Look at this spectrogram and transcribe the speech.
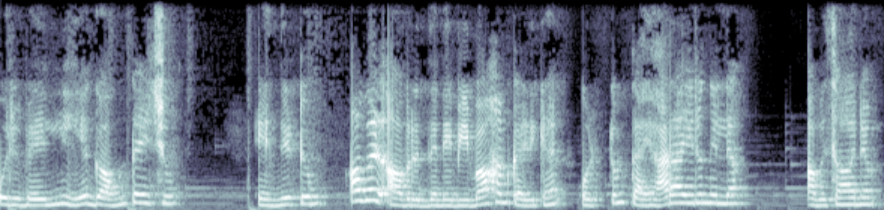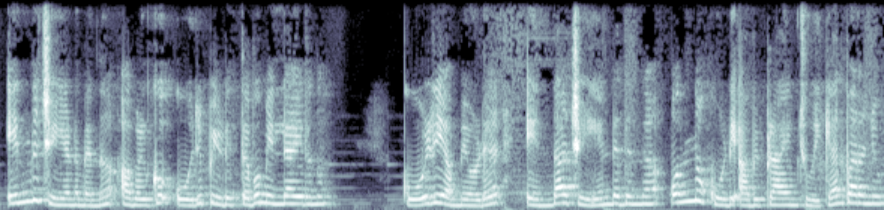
ഒരു വലിയ ഗൗൺ തയ്ച്ചു. എന്നിട്ടും അവൾ ആ വൃദ്ധനെ വിവാഹം കഴിക്കാൻ ഒട്ടും തയ്യാറായിരുന്നില്ല. അവസാനം എന്തു ചെയ്യണമെന്ന് അവൾക്ക് ഒരു പിടുത്തവുമില്ലായിരുന്നു. കോഴിയമ്മയോട് എന്താ ചെയ്യേണ്ടതെന്ന് ഒന്നുകൂടി അഭിപ്രായം ചോദിക്കാൻ പറഞ്ഞു.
